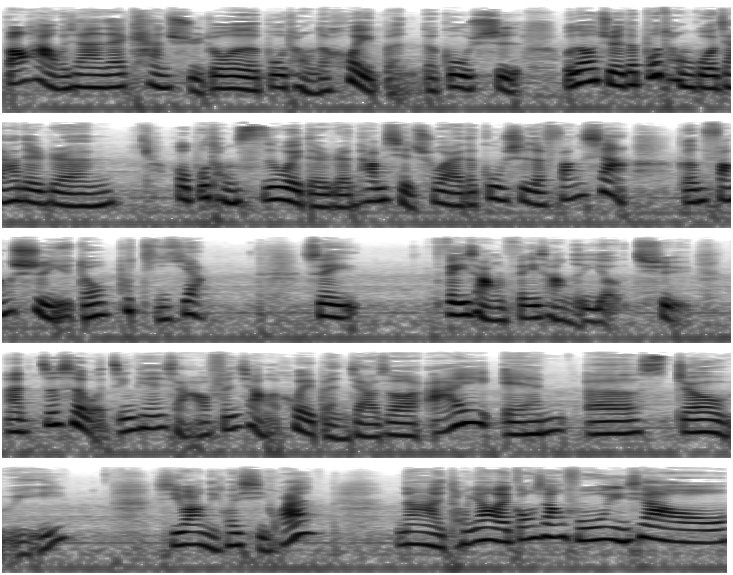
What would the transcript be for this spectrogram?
包含我现在在看许多的不同的绘本的故事，我都觉得不同国家的人或不同思维的人，他们写出来的故事的方方向跟方式也都不一样，所以非常非常的有趣。那这是我今天想要分享的绘本，叫做《I Am a Story》，希望你会喜欢。那同样来工商服务一下哦，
